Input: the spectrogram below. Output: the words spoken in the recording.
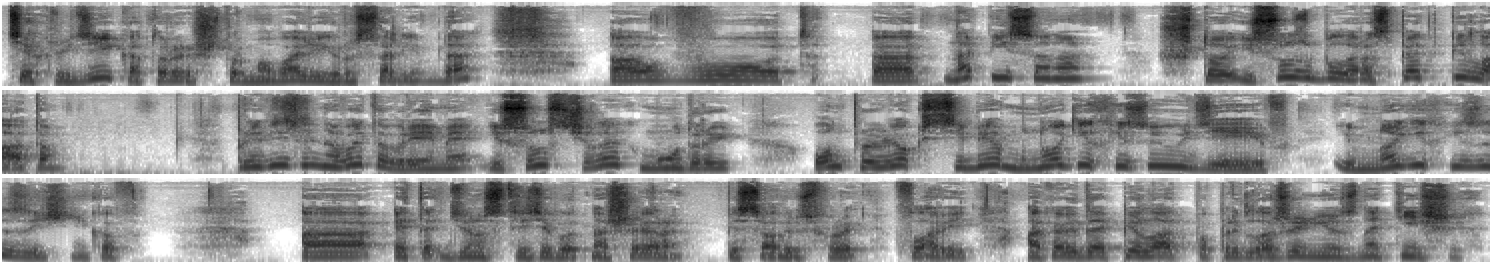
тех людей, которые штурмовали Иерусалим, да, а вот э, написано, что Иисус был распят Пилатом. Приблизительно в это время Иисус, человек мудрый, он привлек к себе многих из иудеев и многих из язычников. А это 93 год нашей эры, писал Иосиф Флавий. А когда Пилат по предложению знатнейших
